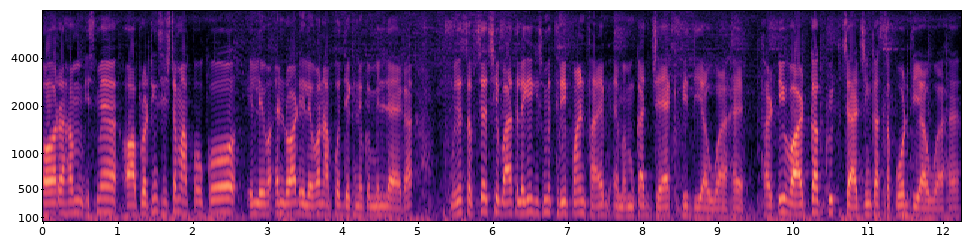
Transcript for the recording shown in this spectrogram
और हम इसमें ऑपरेटिंग सिस्टम आपको एलेवन एंड्रॉयड एलेवन आपको देखने को मिल जाएगा। मुझे सबसे अच्छी बात लगी कि इसमें 3.5 पॉइंट mm का जैक भी दिया हुआ है। 30 वाट का क्विक चार्जिंग का सपोर्ट दिया हुआ है।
